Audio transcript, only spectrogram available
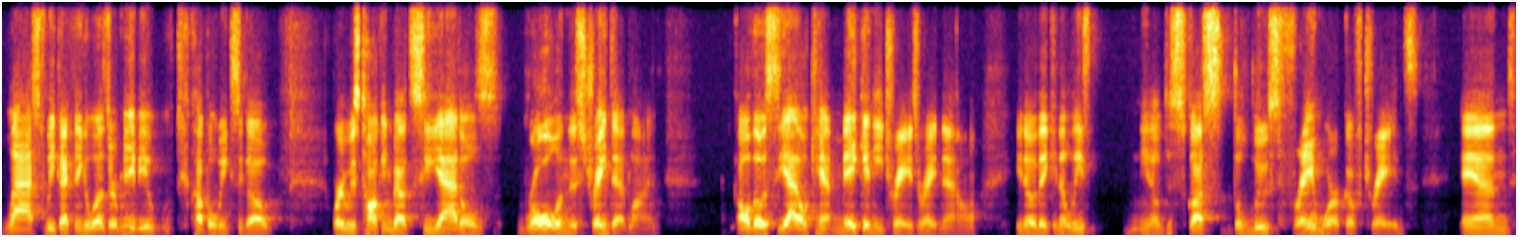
last week, I think it was, or maybe a couple weeks ago, where he was talking about Seattle's role in this trade deadline. Although Seattle can't make any trades right now, you know, they can at least you know discuss the loose framework of trades and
